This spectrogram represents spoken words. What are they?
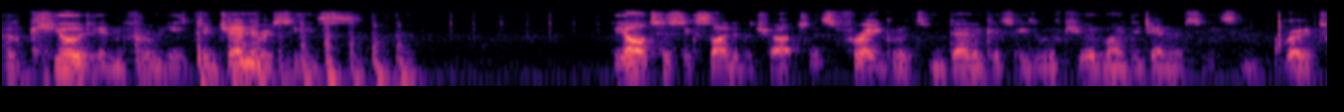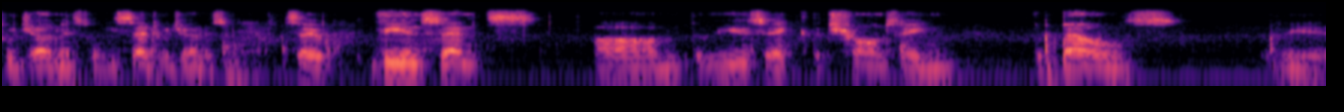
who cured him from his degeneracies the artistic side of the church and its fragrance and delicacies would have cured my degeneracies. He wrote to a journalist, or he said to a journalist. So the incense, um, the music, the chanting, the bells, the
